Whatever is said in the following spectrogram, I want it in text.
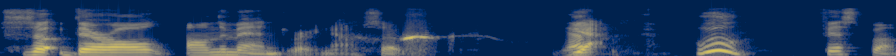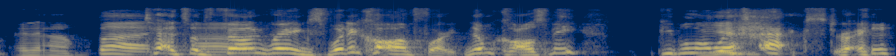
so they're all on the mend right now. So Yep. yeah. Woo. Fist bump. I know. But Ted, so the uh, phone rings. What are you calling for? No one calls me. People only Yeah. text, right?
